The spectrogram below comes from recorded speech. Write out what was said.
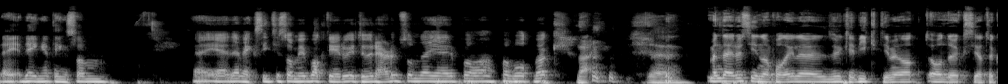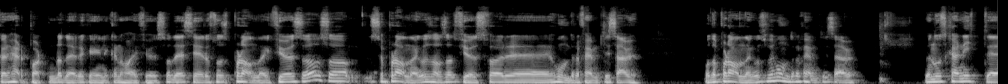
det, det, er ingenting som det vokser ikke så mye bakterier i tur helm som det gjør på, på våt møkk. Men det du sier nå på deg, det er ikke viktig med at og dere sier at dere har halvparten av det dere egentlig kan ha i fjøs. og det ser vi hos planlegger fjøs også, så, så planlegger vi altså et fjøs for 150 eh, sau. Og da planlegger vi for 150 sau. Men vi kan ikke,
